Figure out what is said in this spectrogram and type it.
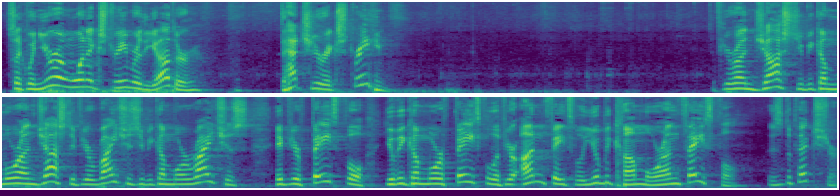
It's like when you're on one extreme or the other, that's your extreme. If you're unjust, you become more unjust. If you're righteous, you become more righteous. If you're faithful, you'll become more faithful. If you're unfaithful, you'll become more unfaithful. Is the picture.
